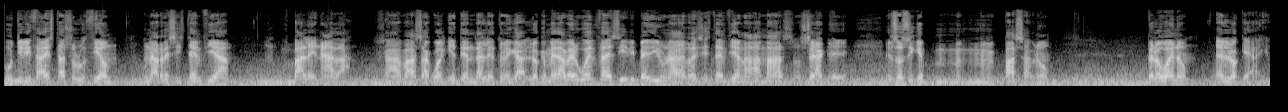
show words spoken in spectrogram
utilizar esta solución. Una resistencia vale nada. O sea, vas a cualquier tienda electrónica. Lo que me da vergüenza es ir y pedir una resistencia nada más. O sea que eso sí que me pasa, ¿no? Pero bueno, es lo que hay.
